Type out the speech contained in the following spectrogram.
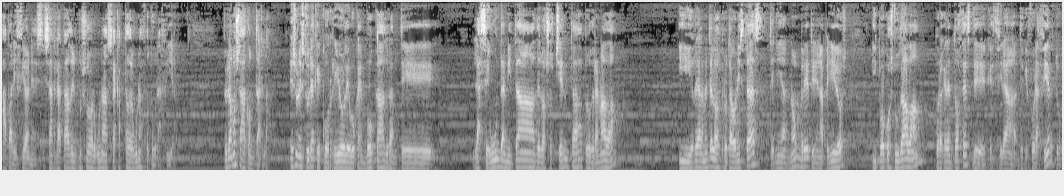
apariciones y se han relatado, incluso algunas, se ha captado alguna fotografía. Pero vamos a contarla. Es una historia que corrió de boca en boca durante la segunda mitad de los 80 por Granada y realmente los protagonistas tenían nombre, tenían apellidos y pocos dudaban por aquel entonces de que, fuera cierto.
